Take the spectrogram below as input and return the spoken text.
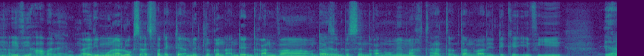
Die Evi Haberlein. Die Weil die Mona Lux als verdeckte Ermittlerin an den dran war und da Ja. so ein bisschen dran rumgemacht hat und dann war die dicke Evi Ganz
